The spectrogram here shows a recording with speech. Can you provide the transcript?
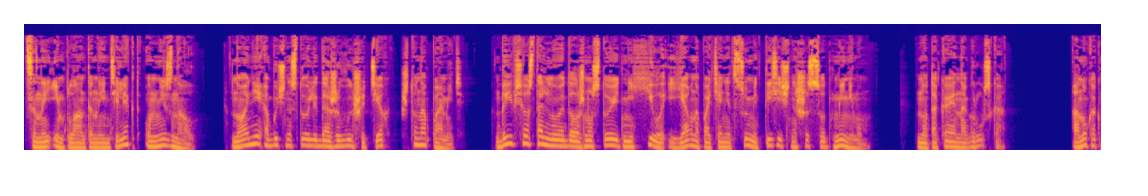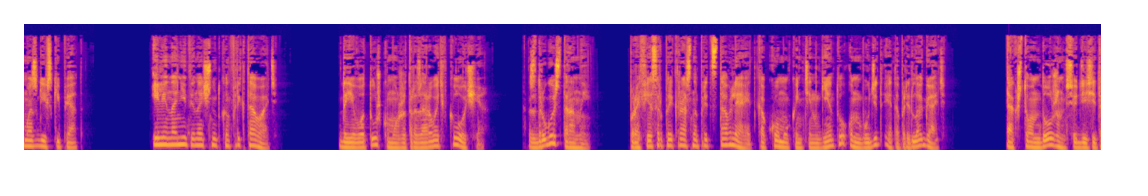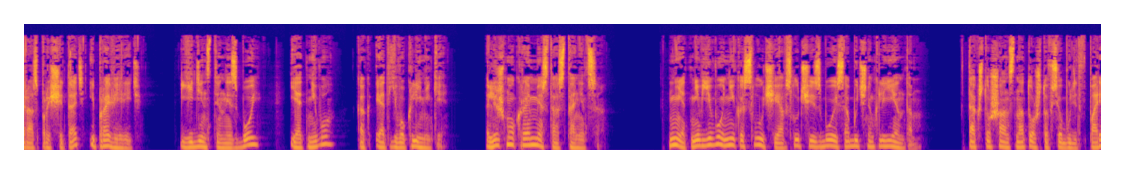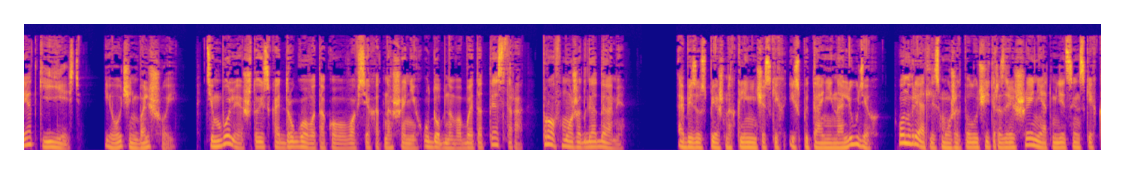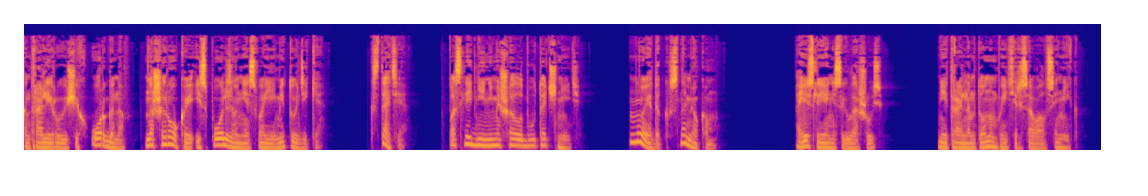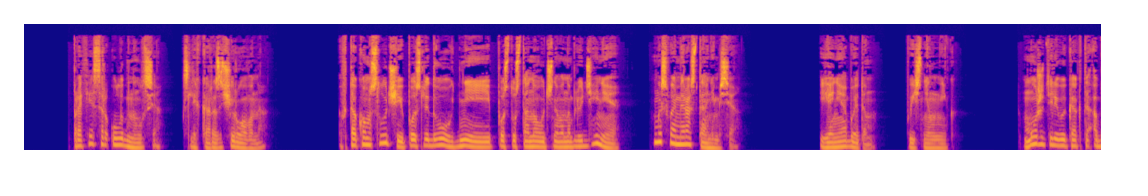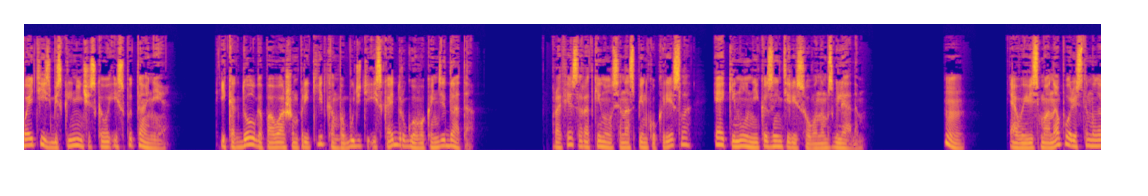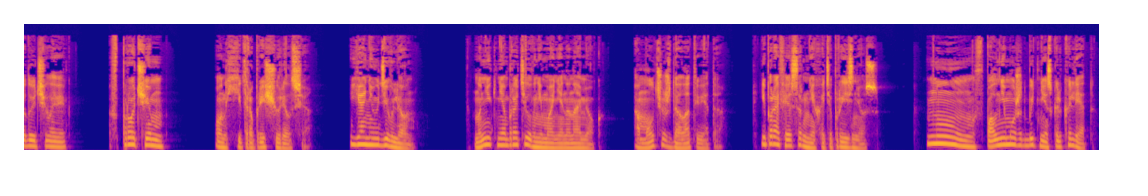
Цены импланта на интеллект он не знал, но они обычно стоили даже выше тех, что на память. Да и все остальное должно стоить нехило и явно потянет в сумме тысяч на 600 минимум. Но такая нагрузка... А ну как мозги вскипят. Или наниты начнут конфликтовать. Да его тушку может разорвать в клочья. С другой стороны, профессор прекрасно представляет, какому контингенту он будет это предлагать. Так что он должен все 10 раз просчитать и проверить. Единственный сбой, и от него, как и от его клиники, лишь мокрое место останется. Нет, не в его Ника случае, а в случае сбоя с обычным клиентом. Так что шанс на то, что все будет в порядке, есть, и очень большой. Тем более, что искать другого такого во всех отношениях удобного бета-тестера проф может годами. А без успешных клинических испытаний на людях он вряд ли сможет получить разрешение от медицинских контролирующих органов на широкое использование своей методики. Кстати, последнее не мешало бы уточнить. Ну, эдак, с намеком. А если я не соглашусь? Нейтральным тоном поинтересовался Ник. Профессор улыбнулся, слегка разочарованно. «В таком случае, после двух дней постустановочного наблюдения мы с вами расстанемся». «Я не об этом», — пояснил Ник. «Можете ли вы как-то обойтись без клинического испытания? И как долго, по вашим прикидкам, вы будете искать другого кандидата?» Профессор откинулся на спинку кресла и окинул Ника заинтересованным взглядом. «Хм, а вы весьма напористый молодой человек. Впрочем, он хитро прищурился. Я не удивлен. Но Ник не обратил внимания на намек, а молча ждал ответа. И профессор нехотя произнес. Ну, вполне может быть несколько лет.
